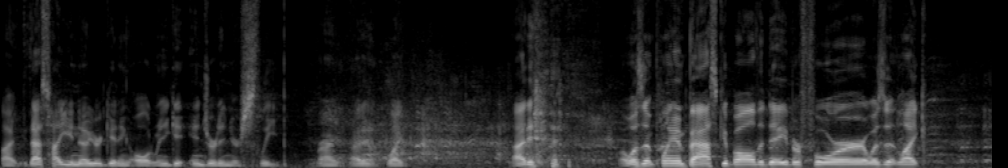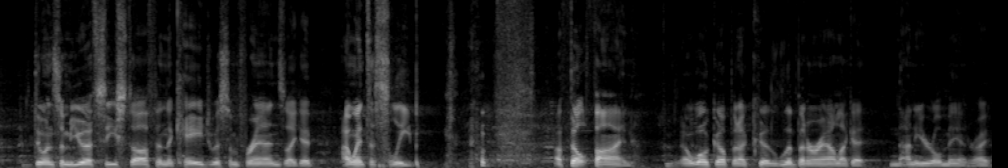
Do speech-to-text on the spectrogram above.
Like, that's how you know you're getting old when you get injured in your sleep, right? I didn't, like, I didn't, I wasn't playing basketball the day before. I wasn't, like, doing some UFC stuff in the cage with some friends. Like, it, I went to sleep. I felt fine. I woke up and I could limping around like a 90 year old man, right?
